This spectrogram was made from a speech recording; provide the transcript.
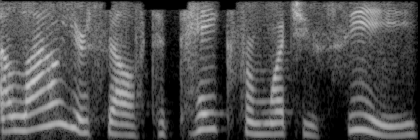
Allow yourself to take from what you see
